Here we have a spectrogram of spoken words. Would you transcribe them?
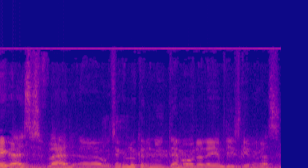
Hey guys, this is Vlad. Uh, we're taking a look at a new demo that AMD is giving us.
